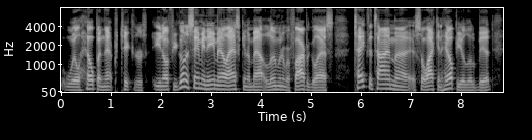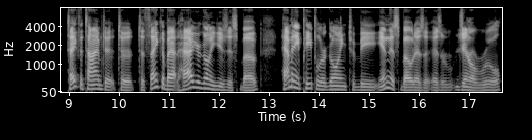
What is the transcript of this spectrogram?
will help in that particular. You know, if you're going to send me an email asking about aluminum or fiberglass, take the time uh, so I can help you a little bit. Take the time to, to, to think about how you're going to use this boat, how many people are going to be in this boat as a, as a general rule.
